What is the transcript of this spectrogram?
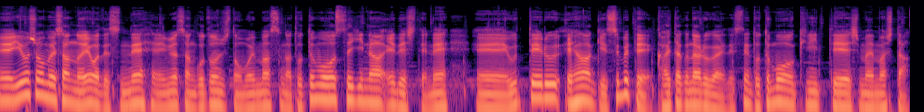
えー、洋照明さんの絵はですね、えー、皆さんご存知と思いますが、とても素敵な絵でしてね、えー、売っている絵はがきすべて買いたくなるぐらいですね、とても気に入ってしまいました。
